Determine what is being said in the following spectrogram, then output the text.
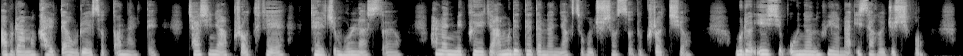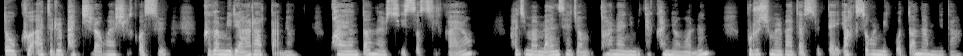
아브라함은 갈대아 우르에서 떠날 때 자신이 앞으로 어떻게 될지 몰랐어요. 하나님이 그에게 아무리 대단한 약속을 주셨어도 그렇지요. 무려 25년 후에나 이삭을 주시고 또 그 아들을 바치라고 하실 것을 그가 미리 알았다면 과연 떠날 수 있었을까요? 하지만 만세 전부터 하나님이 택한 영혼은 부르심을 받았을 때 약속을 믿고 떠납니다.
